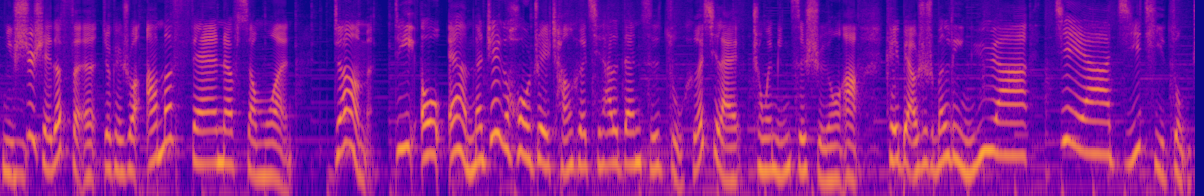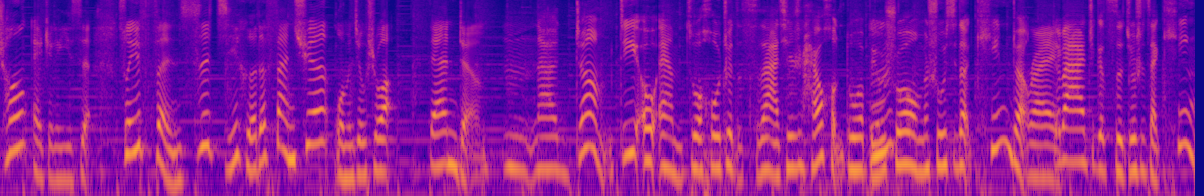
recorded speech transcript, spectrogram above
你是谁的粉，就可以说 I'm a fan of someone。Dom, D-O-M，那这个后缀常和其他的单词组合起来成为名词使用啊，可以表示什么领域啊、界啊、集体、总称，哎，这个意思。所以粉丝集合的饭圈，我们就说 fandom。嗯，那 dom, D-O-M 做后缀的词啊，其实还有很多，比如说我们熟悉的 kingdom. 对吧？这个词就是在 king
